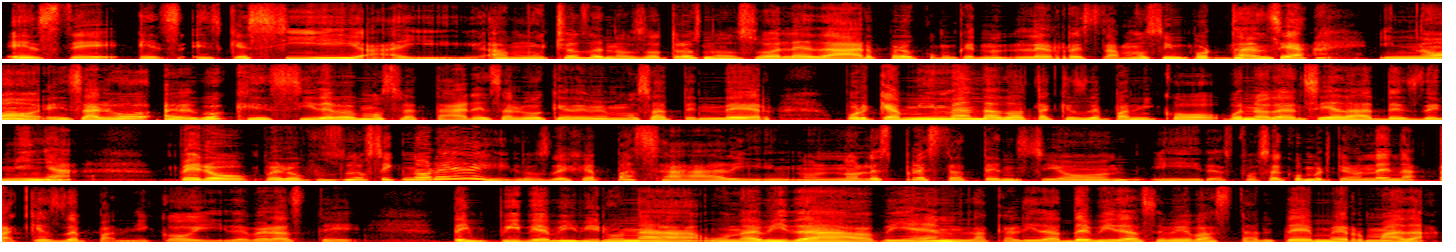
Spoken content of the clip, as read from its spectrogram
este, es, es, que sí, hay, a muchos de nosotros nos suele dar, pero como que le restamos importancia y no, es algo, algo que sí debemos tratar, es algo que debemos atender, porque a mí me han dado ataques de pánico, bueno, de ansiedad desde niña. Pero, pero pues los ignoré y los dejé pasar y no, no les presté atención y después se convirtieron en ataques de pánico y de veras te, te impide vivir una, una vida bien, la calidad de vida se ve bastante mermada.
